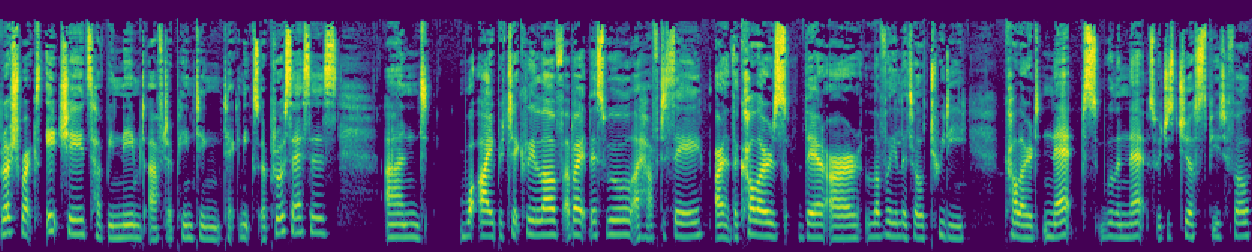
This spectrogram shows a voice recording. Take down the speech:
Brushwork's eight shades have been named after painting techniques or processes, and what I particularly love about this wool, I have to say, are the colours. There are lovely little tweedy coloured neps, woolen neps, which is just beautiful.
